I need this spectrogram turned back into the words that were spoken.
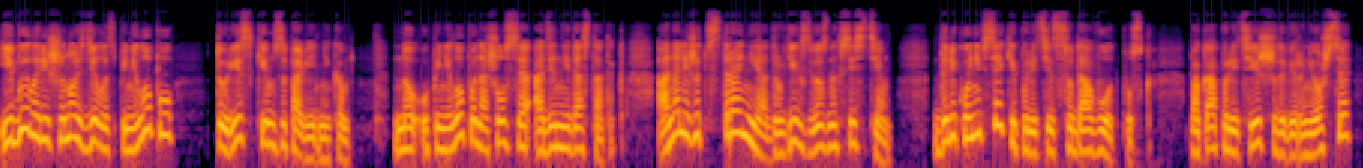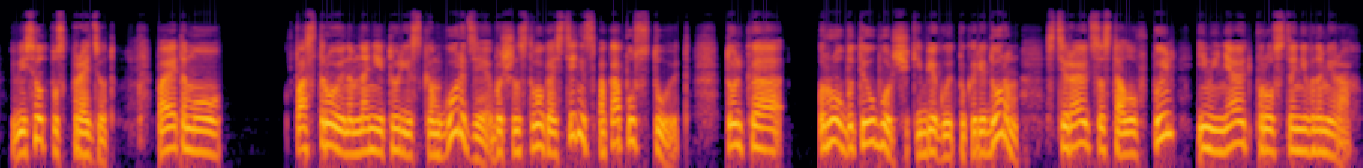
и было решено сделать Пенелопу туристским заповедником. Но у Пенелопы нашелся один недостаток. Она лежит в стороне от других звездных систем. Далеко не всякий полетит сюда в отпуск. Пока полетишь да вернешься, весь отпуск пройдет. Поэтому в построенном на ней туристском городе большинство гостиниц пока пустует. Только роботы-уборщики бегают по коридорам, стирают со столов пыль и меняют простыни в номерах.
